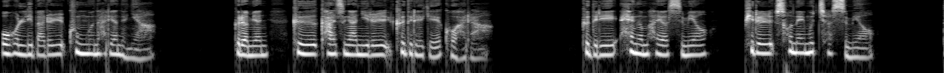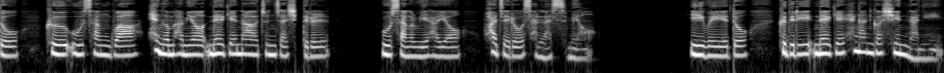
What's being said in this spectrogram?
오홀리바를 국문하려느냐? 그러면 그 가증한 일을 그들에게 고하라. 그들이 행음하였으며 피를 손에 묻혔으며 또 그 우상과 행음하며 내게 낳아준 자식들을 우상을 위하여 화재로 살랐으며 이 외에도 그들이 내게 행한 것이 있나니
